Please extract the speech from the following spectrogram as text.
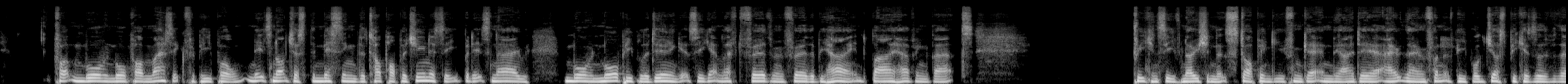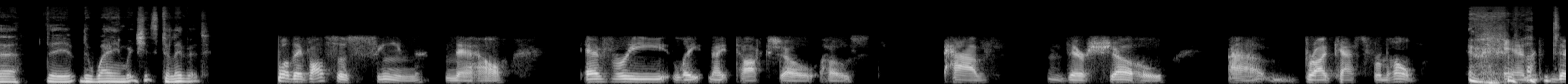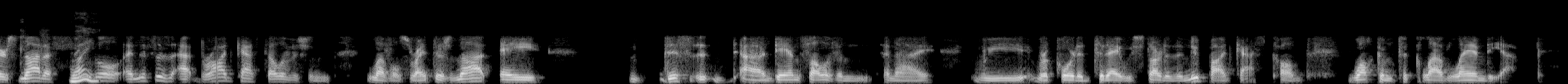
more and more problematic for people. It's not just the missing the top opportunity, but it's now more and more people are doing it. So you're getting left further and further behind by having that preconceived notion that's stopping you from getting the idea out there in front of people just because of the the the way in which it's delivered. Well, they've also seen now every late night talk show host have their show uh, broadcast from home. and there's not a single, right. and this is at broadcast television levels, right? There's not a, this, uh, Dan Sullivan and I we recorded today, we started a new podcast called Welcome to Cloudlandia.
